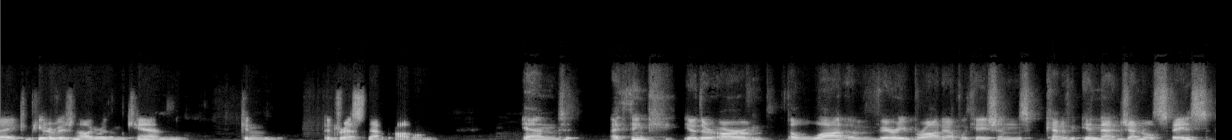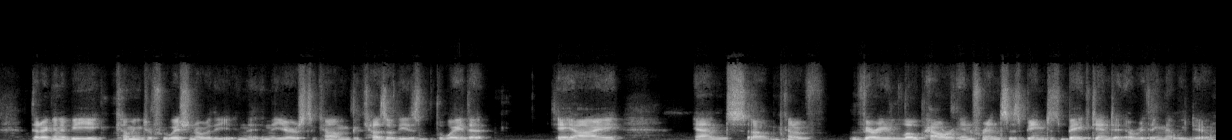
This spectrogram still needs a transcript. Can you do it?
a computer vision algorithm can can address that problem. And I think you know there are a lot of very broad applications kind of in that general space that are going to be coming to fruition over the in, the in the years to come because of these the way that AI and um, kind of very low power inference is being just baked into everything that we do.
